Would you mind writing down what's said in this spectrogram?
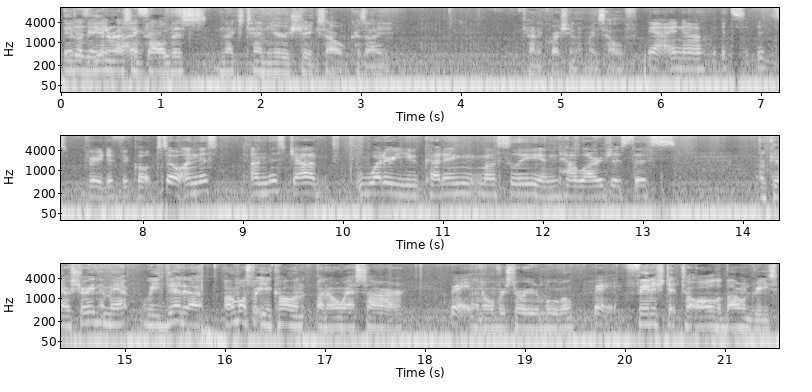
it'll doesn't be make a lot of interesting how this next 10 years shakes out, because I kind of question it myself. Yeah, I know. It's it's very difficult. So on this on this job, what are you cutting mostly, and how large is this? Okay, I'll show you the map. We did a, almost what you call an, an OSR, Right. an overstory removal. Right. Finished it to all the boundaries,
